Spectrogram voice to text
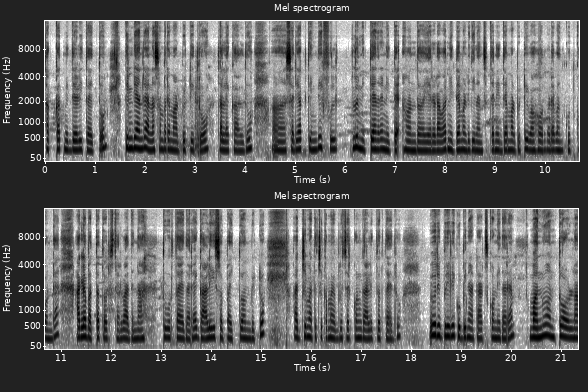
ಸಖತ್ ನಿದ್ದೆ ಎಳಿತಾ ಇತ್ತು. ತಿಂಡಿ ಅಂದರೆ ಅನ್ನ ಸಾಂಬಾರೇ ಮಾಡಿಬಿಟ್ಟಿದ್ರು ತಲೆ ಕಾಲ್ದು ಸರಿಯಾಗಿ ತಿಂದು ಫುಲ್ಲು ನಿದ್ದೆ ಅಂದರೆ ನಿದ್ದೆ. ಒಂದು ಎರಡು ಅವರ್ ನಿದ್ದೆ ಮಾಡಿದ್ದೀನಿ ಅನಿಸುತ್ತೆ. ನಿದ್ದೆ ಮಾಡಿಬಿಟ್ಟು ಇವಾಗ ಹೊರಗಡೆ ಬಂದು ಕೂತ್ಕೊಂಡೆ. ಆಗಲೇ ಭತ್ತ ತೋರಿಸ್ತಾ ಅಲ್ವ? ಅದನ್ನು ತೂರ್ತಾ ಇದ್ದಾರೆ. ಗಾಳಿ ಸ್ವಲ್ಪ ಇತ್ತು ಅಂದ್ಬಿಟ್ಟು ಅಜ್ಜಿ ಮತ್ತು ಚಿಕ್ಕಮ್ಮ ಇಬ್ಬರು ಸೇರ್ಕೊಂಡು ಗಾಳಿ ತೂರ್ತಾಯಿದ್ರು ಇವರಿಬ್ಬರು ಇಲ್ಲಿ ಗುಬ್ಬಿನ ಆಟ ಆಡಿಸ್ಕೊಂಡಿದ್ದಾರೆ ಮನು ಅಂತೂ ಅವಳನ್ನ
